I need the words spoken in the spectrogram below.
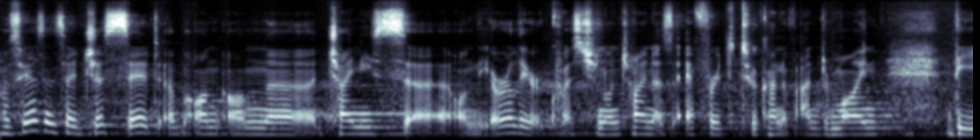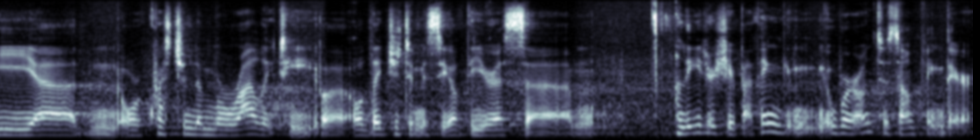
Jose just said on, on Chinese, on the earlier question on China's effort to kind of undermine the, or question the morality or, or legitimacy of the US um, leadership, I think we're onto something there.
